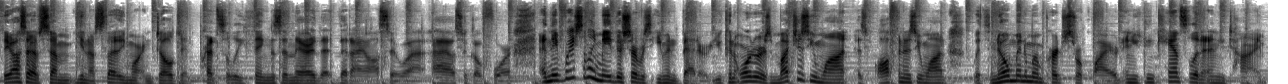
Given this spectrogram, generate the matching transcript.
they also have some, you know, slightly more indulgent pretzely things in there that, that I also uh, I also go for. And they've recently made their service even better. You can order as much as you want, as often as you want, with no minimum purchase required, and you can cancel it at any time.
